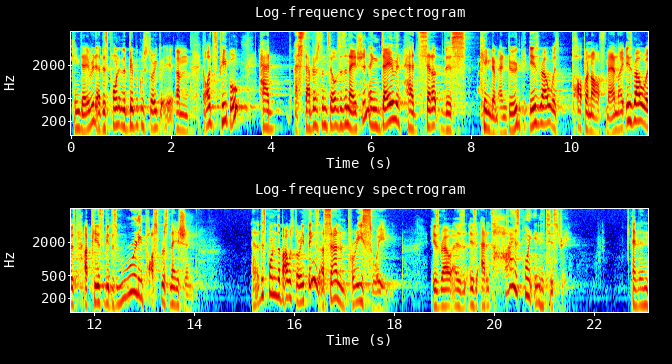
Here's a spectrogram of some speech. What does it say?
King David, at this point in the biblical story, um, God's people had established themselves as a nation, and David had set up this kingdom. And dude, Israel was popping off, man. Like Israel was appears to be this really prosperous nation. And at this point in the Bible story, things are sounding pretty sweet. Israel is, is at its highest point in its history. And then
